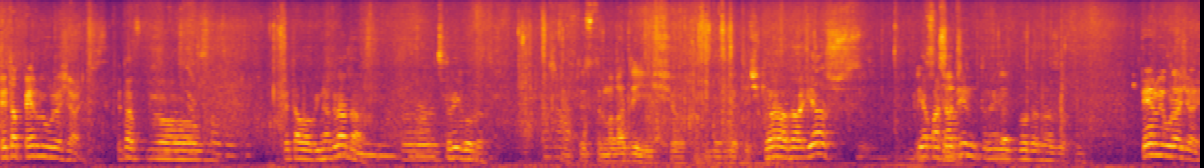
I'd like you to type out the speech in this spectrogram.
это первый урожай. Это э, этого винограда э, три года. А, то есть это молодые еще как бы веточки. Да, да, я, я посадил три Да. года назад. Первый урожай.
